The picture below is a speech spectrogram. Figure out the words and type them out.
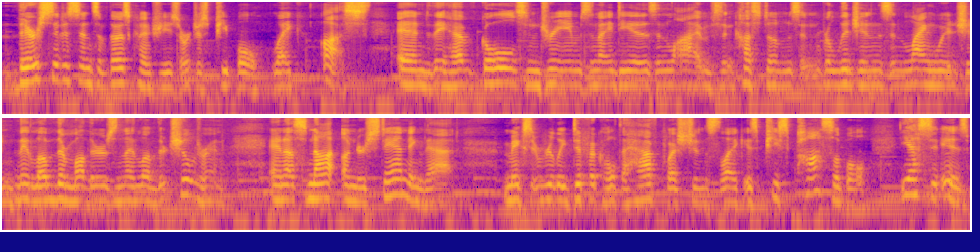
They're citizens of those countries are just people like us. And they have goals and dreams and ideas and lives and customs and religions and language and they love their mothers and they love their children. And us not understanding that makes it really difficult to have questions like, is peace possible? Yes, it is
